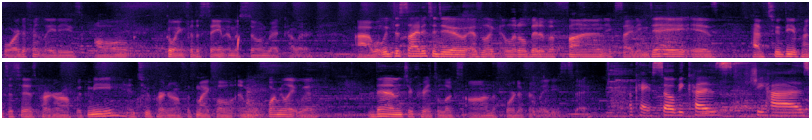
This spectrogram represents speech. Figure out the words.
four different ladies, all going for the same Emma Stone red color. Uh, what we've decided to do as like a little bit of a fun, exciting day is have two of the apprentices partner off with me and two partner off with Michael, and we'll formulate with them to create the looks on the four different ladies today. Okay, so because she has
